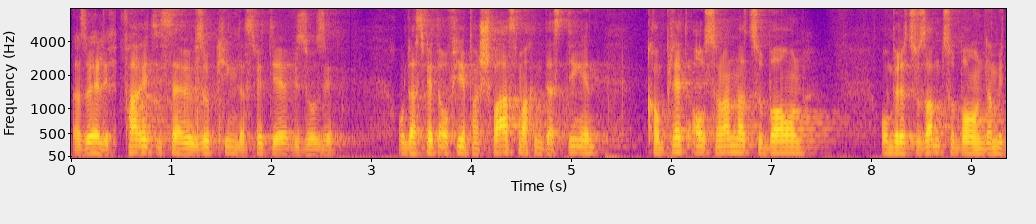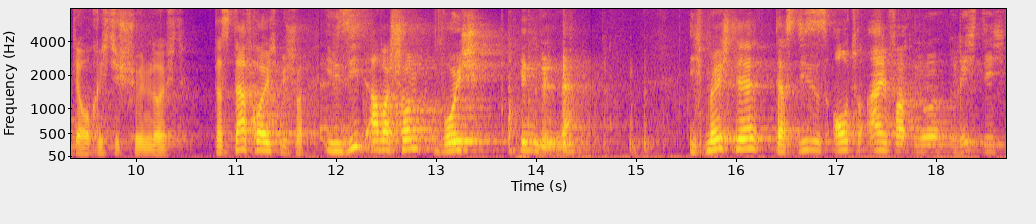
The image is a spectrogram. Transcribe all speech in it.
Also ehrlich, Fahrrad ist da so King, das wird der wieso sehen. Und das wird auf jeden Fall Spaß machen, das Ding komplett auseinanderzubauen und wieder zusammenzubauen, damit der auch richtig schön läuft. Das, da freue ich mich schon. Ihr seht aber schon, wo ich hin will. Ne? Ich möchte, dass dieses Auto einfach nur richtig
